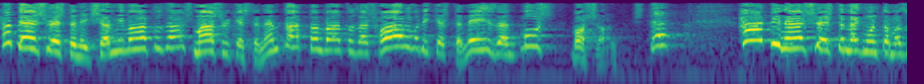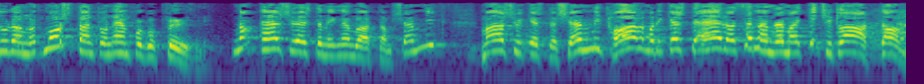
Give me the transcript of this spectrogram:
Hát első este még semmi változás, második este nem tartam változás, harmadik este nézem, most vasal. És te? Hát én első este megmondtam az uramnak, mostantól nem fogok főzni. Na, első este még nem láttam semmit, második este semmit, harmadik este erre a szememre majd kicsit láttam.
